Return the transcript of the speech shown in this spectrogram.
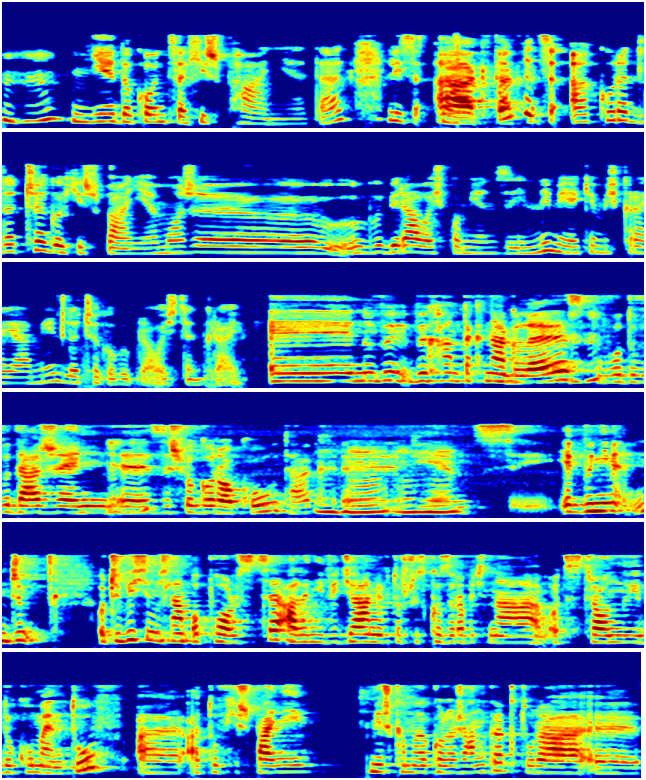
mhm. Nie do końca Hiszpania, tak? Liz, a Tak, tak. powiedz akurat dlaczego Hiszpania? Może wybrałaś pomiędzy innymi jakimiś krajami? Dlaczego wybrałaś ten kraj? E, no wy, wyjechałam tak nagle z Mhm. powodu wydarzeń e, Mhm. z zeszłego roku, tak? Mhm, e, więc e, jakby nie mia- czy- Oczywiście myślałam o Polsce, ale nie wiedziałam, jak to wszystko zrobić na, od strony dokumentów, a, a tu w Hiszpanii mieszka moja koleżanka, która e,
